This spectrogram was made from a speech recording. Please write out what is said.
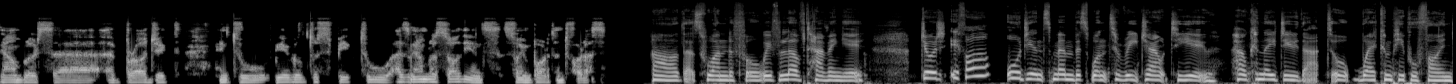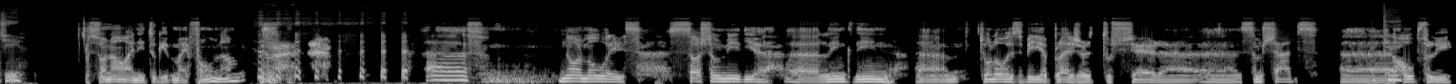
Gamblers uh, project and to be able to speak to Ask Gamblers audience. So important for us. Oh, that's wonderful. We've loved having you. George, if our audience members want to reach out to you, how can they do that? Or where can people find you? So now I need to give my phone number. uh, normal ways, social media, uh, LinkedIn. Um, it will always be a pleasure to share uh, uh some chats. Uh, okay. Hopefully,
